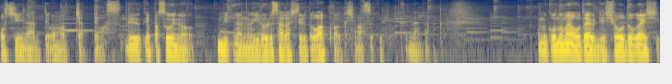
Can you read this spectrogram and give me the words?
欲しいなって思っちゃってます。でやっぱそういうのあのいろいろ探してるとワクワクしますよね。なんかあのこの前お便りで衝動買いし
